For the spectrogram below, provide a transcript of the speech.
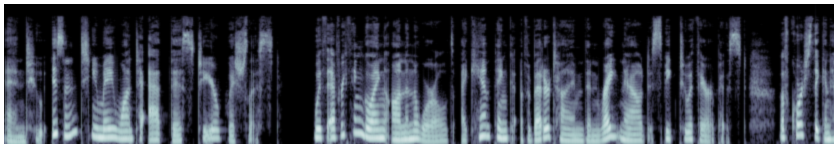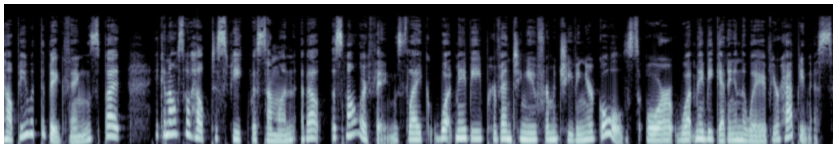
and who isn't, you may want to add this to your wish list. With everything going on in the world, I can't think of a better time than right now to speak to a therapist. Of course, they can help you with the big things, but it can also help to speak with someone about the smaller things, like what may be preventing you from achieving your goals or what may be getting in the way of your happiness.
